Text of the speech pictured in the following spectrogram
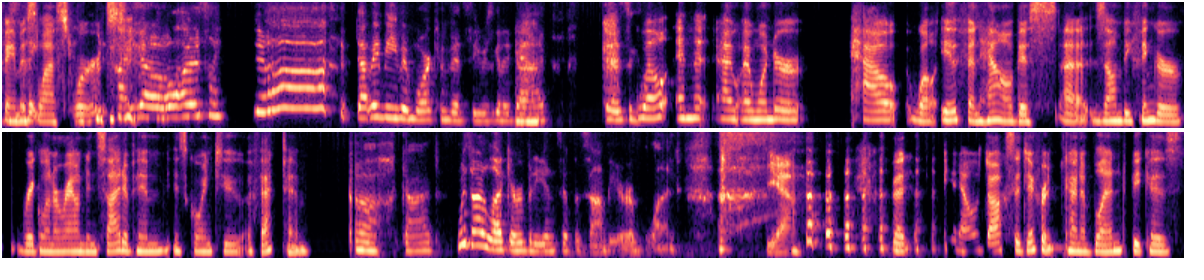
Famous like, last words. I know. I was like, yeah. That made me even more convinced he was going to Yeah. die. Was- Well, and that I, I wonder how, well, if and how this uh, zombie finger wriggling around inside of him is going to affect him. oh, God. With our luck, everybody ends up a zombie or a blend. Yeah. but, you know, Doc's a different kind of blend because,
